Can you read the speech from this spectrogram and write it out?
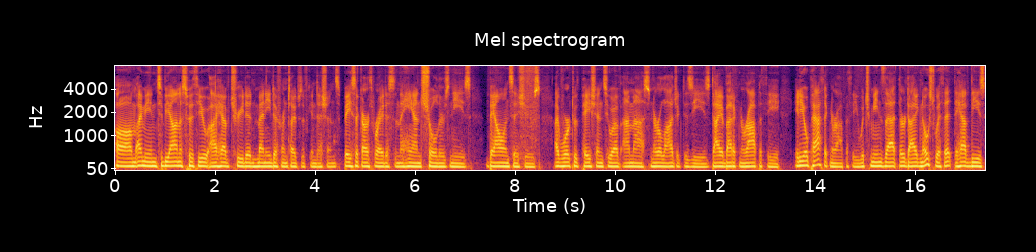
Um, I mean, to be honest with you, I have treated many different types of conditions basic arthritis in the hands, shoulders, knees, balance issues. I've worked with patients who have MS, neurologic disease, diabetic neuropathy, idiopathic neuropathy, which means that they're diagnosed with it. They have these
